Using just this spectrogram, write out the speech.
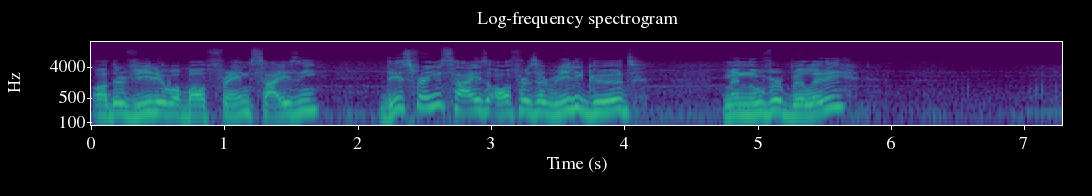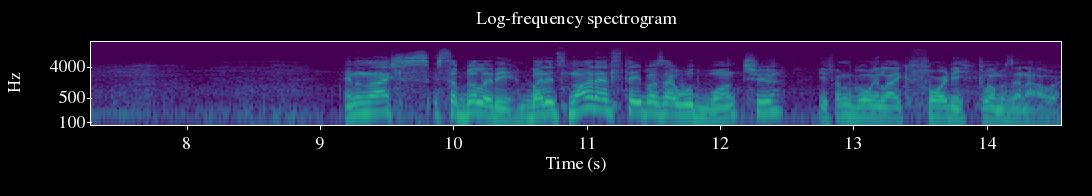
other video about frame sizing, this frame size offers a really good maneuverability and a nice stability, but it's not as stable as I would want to if I'm going like 40 kilometers an hour.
